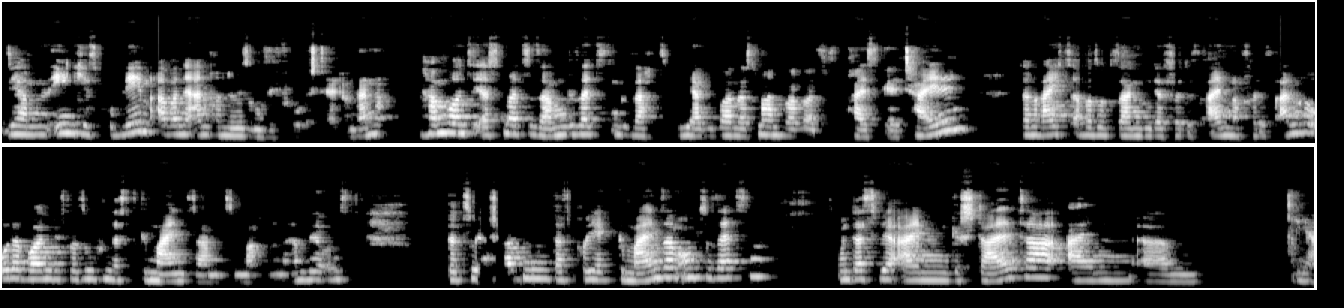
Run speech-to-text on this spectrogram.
sie haben ein ähnliches Problem, aber eine andere Lösung sich vorgestellt. Und dann haben wir uns erstmal zusammengesetzt und gesagt, ja, wie wollen wir das machen? Wollen wir uns das Preisgeld teilen? Dann reicht es aber sozusagen weder für das eine noch für das andere oder wollen wir versuchen, das gemeinsam zu machen? Und dann haben wir uns dazu entschlossen, das Projekt gemeinsam umzusetzen und dass wir einen Gestalter, einen, ähm, ja,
